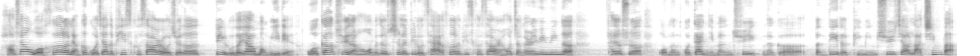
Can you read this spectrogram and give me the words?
好像我喝了两个国家的 Pisco Sour，我觉得秘鲁的要猛一点。我刚去，然后我们就吃了秘鲁菜，喝了 Pisco Sour，然后我整个人晕晕的。他就说：“我们我带你们去那个本地的贫民区，叫拉钦巴。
